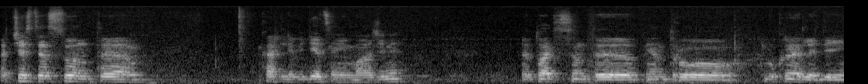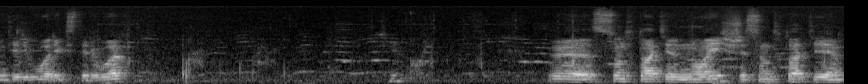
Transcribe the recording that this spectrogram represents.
Acestea sunt, care le vedeți în imagine, toate sunt pentru lucrările de interior-exterior. Sunt toate noi și sunt toate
